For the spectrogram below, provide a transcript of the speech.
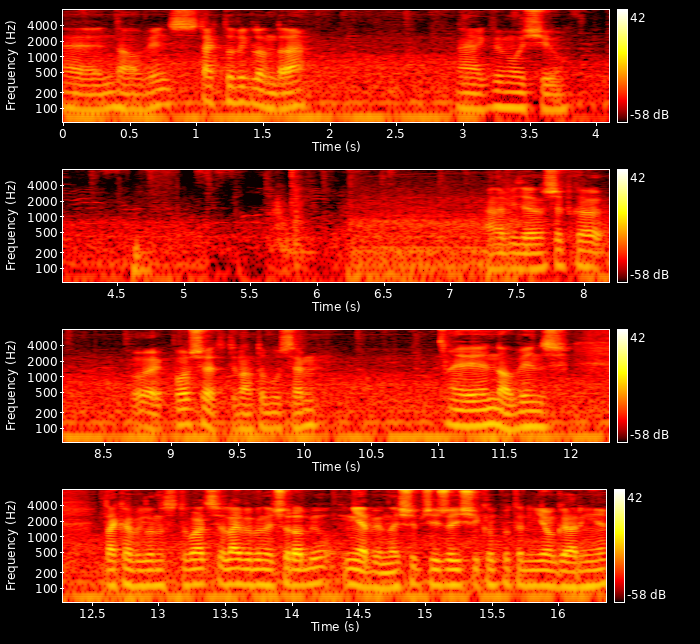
E, no, więc tak to wygląda. Jak wymusił. Ale widzę, szybko o, jak poszedł tym autobusem. E, no, więc taka wygląda sytuacja. Live będę jeszcze robił. Nie wiem, najszybciej, jeżeli się komputer nie ogarnie.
